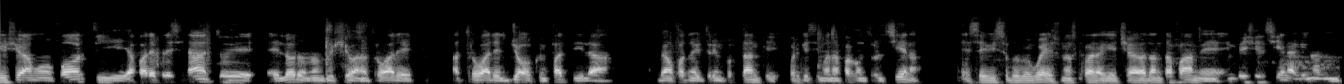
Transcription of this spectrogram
riuscivamo forti a fare presi in alto e, e loro non riuscivano a trovare, a trovare, il gioco. Infatti là abbiamo fatto una vittoria importante qualche settimana fa contro il Siena e si è visto proprio questo, una squadra che aveva tanta fame, invece il Siena che non,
